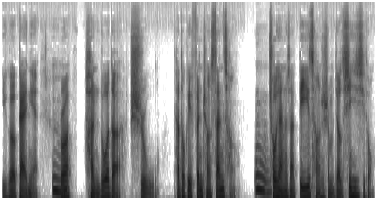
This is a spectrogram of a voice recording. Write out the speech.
一个概念，嗯说很多的事物它都可以分成三层，嗯抽象成三。第一层是什么？叫做信息系统，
